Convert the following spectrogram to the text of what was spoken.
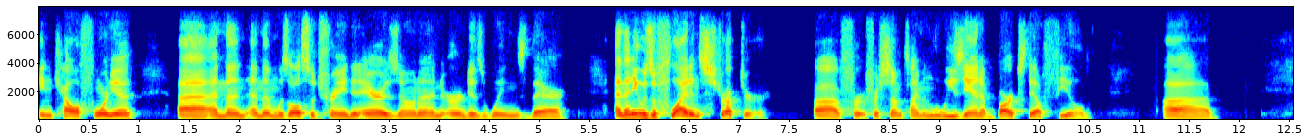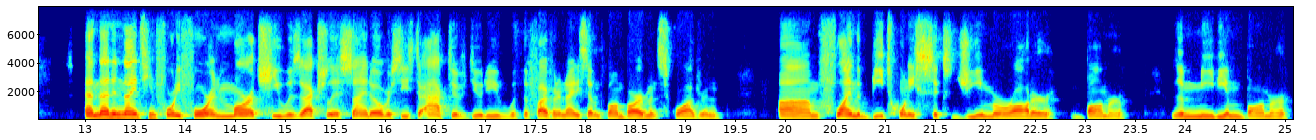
in California, uh, and then and then was also trained in Arizona and earned his wings there. And then he was a flight instructor uh, for for some time in Louisiana at Barksdale Field. Uh, and then in 1944, in March, he was actually assigned overseas to active duty with the 597th Bombardment Squadron, um, flying the B 26G Marauder bomber, the medium bomber.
